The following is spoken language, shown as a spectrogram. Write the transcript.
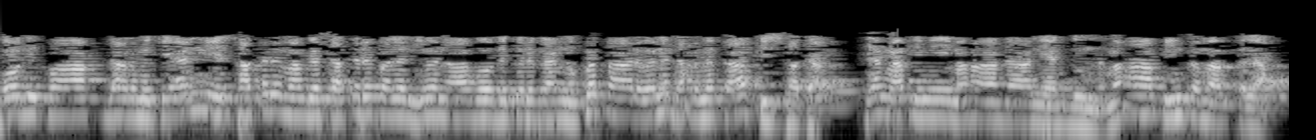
බෝධිපාක්ෂ ධර්ම කියන්නේ සතර මඟ සතර ඵල නිවන අවබෝධ කරගන්න උපකාර වන ධර්මතා 37ක්. දැන් අපි මේ මහා දානයක් දුන්නා. මහා පින්කමක් කළා.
